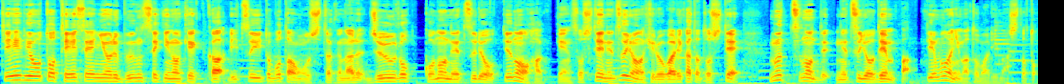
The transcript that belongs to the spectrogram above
定量と訂正による分析の結果、リツイートボタンを押したくなる16個の熱量っていうのを発見、そして熱量の広がり方として、6つの熱量電波っていうものにまとまりましたと。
